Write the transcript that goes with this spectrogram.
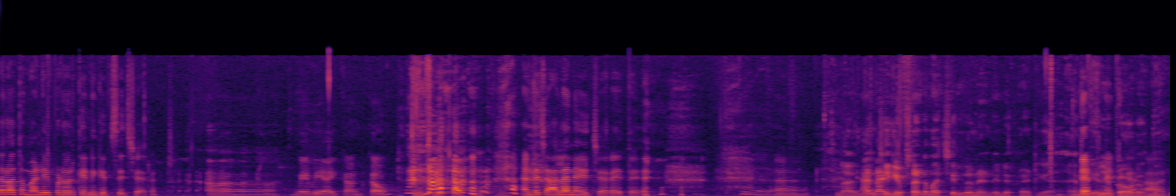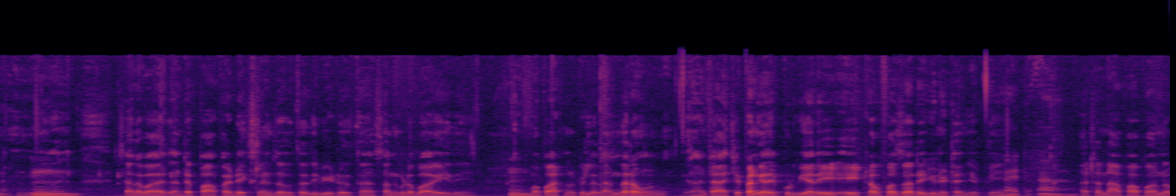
తర్వాత మళ్ళీ ఇప్పటి వరకు ఎన్ని గిఫ్ట్స్ ఇచ్చారు? మేబీ ఐ కాంట్ కౌంట్ అంటే చాలానే ఇచ్చారు అయితే. గిఫ్ట్స్ అంటే మా చిల్డ్రన్ అండి డెఫినెట్గా చాలా బాగా అంటే పాప ఎక్సలెంట్ చదువుతుంది వీడు సన్ కూడా బాగా ఇది. మా పార్ట్నర్ పిల్లలు అందరం అంటే చెప్పాను కదా ఇప్పుడు we're eight of us our unit అని చెప్పి. అట్లా నా పాపను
